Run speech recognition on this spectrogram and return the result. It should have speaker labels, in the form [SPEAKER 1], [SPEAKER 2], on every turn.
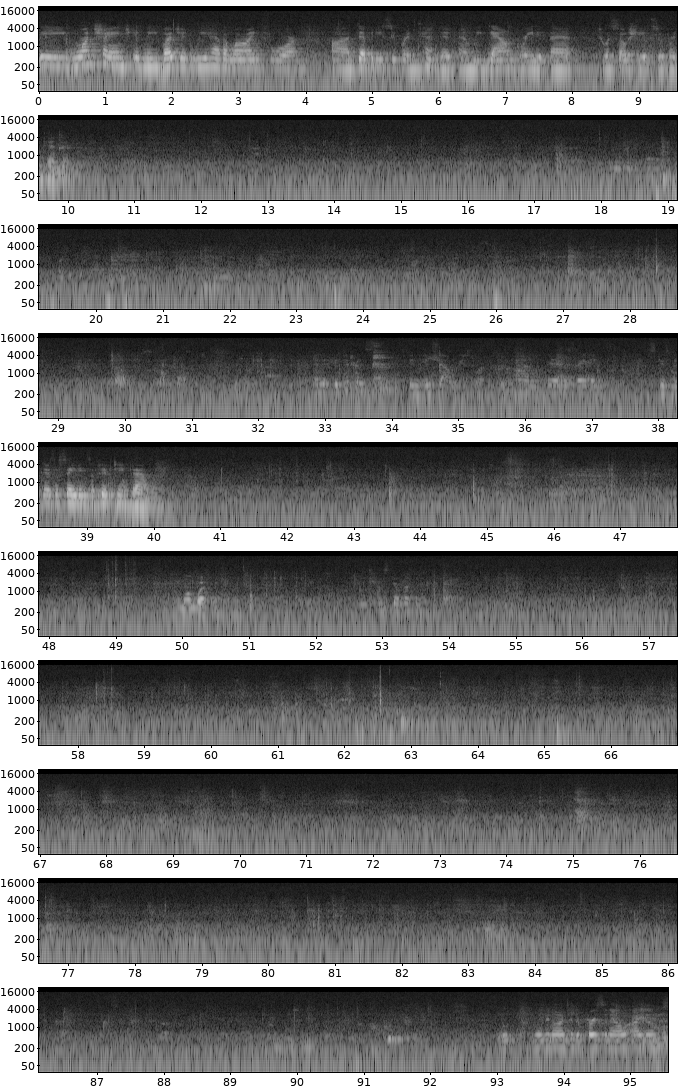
[SPEAKER 1] one change in the budget, we have a line for uh, deputy superintendent, and we downgraded that to associate superintendent.
[SPEAKER 2] And the, the difference in, in salaries was,
[SPEAKER 3] Um, there's a savings,
[SPEAKER 1] Excuse me, there's a savings of fifteen thousand.
[SPEAKER 4] Any more questions?
[SPEAKER 2] I'm still looking
[SPEAKER 5] on to the personnel items.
